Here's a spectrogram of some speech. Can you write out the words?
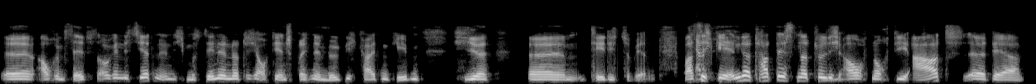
äh, auch im Selbstorganisierten. Und ich muss denen natürlich auch die entsprechenden Möglichkeiten geben, hier ähm, tätig zu werden. Was ja. sich geändert hat, ist natürlich mhm. auch noch die Art äh, der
